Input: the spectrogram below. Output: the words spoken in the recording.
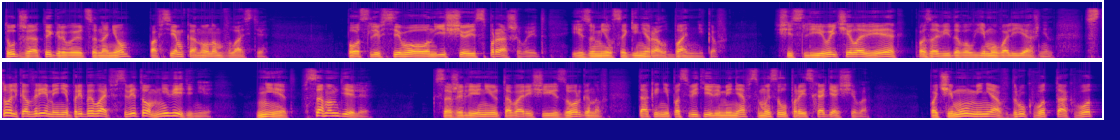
тут же отыгрываются на нем по всем канонам власти. После всего он еще и спрашивает, изумился генерал Банников. Счастливый человек, позавидовал ему Вальяжнин. Столько времени пребывать в святом неведении. Нет, в самом деле. К сожалению, товарищи из органов так и не посвятили меня в смысл происходящего. Почему меня вдруг вот так вот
